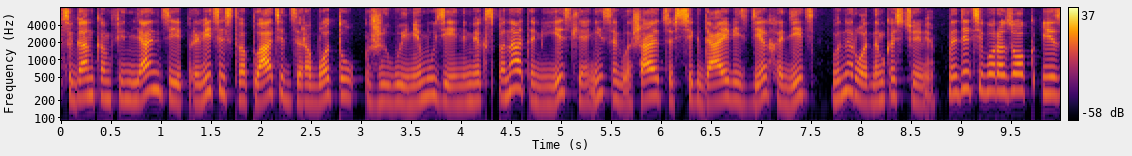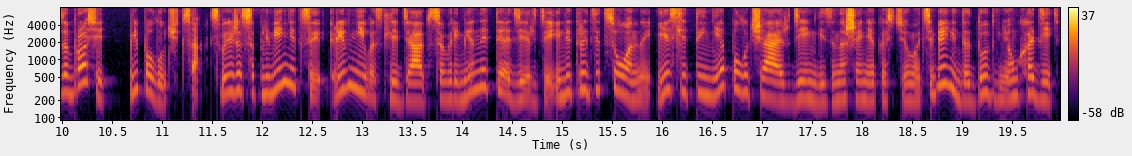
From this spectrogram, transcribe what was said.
Цыганкам Финляндии правительство платит за работу живыми музейными экспонатами, если они соглашаются всегда и везде ходить в народном костюме. Надеть его разок и забросить не получится. Свои же соплеменницы ревниво следят, в современной ты одежде или традиционной. Если ты не получаешь деньги за ношение костюма, тебе не дадут в нем ходить.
